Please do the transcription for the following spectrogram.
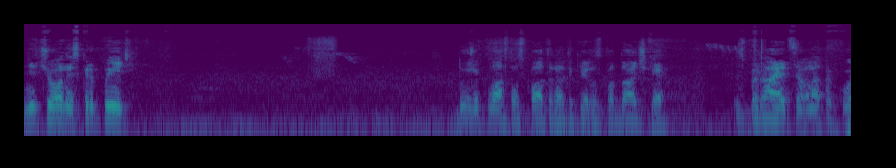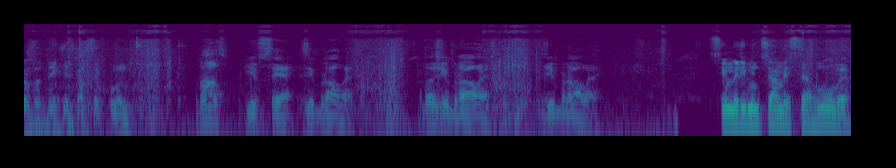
Нічого не скрипить. Дуже класно спати на такій розкладачці. Збирається вона також за декілька секунд. Раз і все. Зібрали. Розібрали. Зібрали. Цими ремінцями стягнули.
